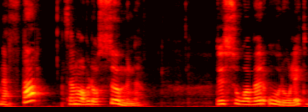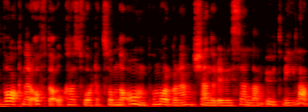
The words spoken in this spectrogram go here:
Nästa. Sen har vi då sömn. Du sover oroligt, vaknar ofta och har svårt att somna om. På morgonen känner du dig sällan utvilad.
